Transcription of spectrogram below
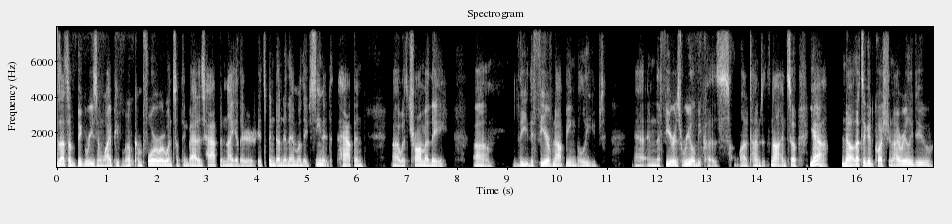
because that's a big reason why people don't come forward when something bad has happened. Either it's been done to them or they've seen it happen. Uh, with trauma, they um, the the fear of not being believed, uh, and the fear is real because a lot of times it's not. And so, yeah, no, that's a good question. I really do.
